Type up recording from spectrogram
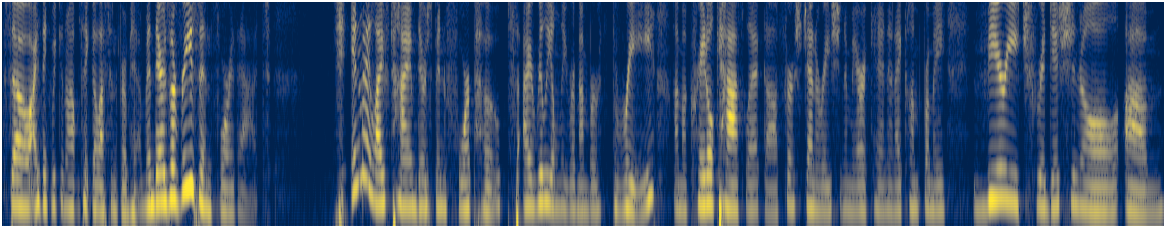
So, I think we can all take a lesson from him. And there's a reason for that. In my lifetime, there's been four popes. I really only remember three. I'm a cradle Catholic, a first generation American, and I come from a very traditional um,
